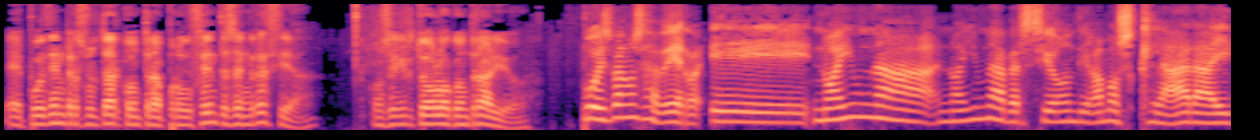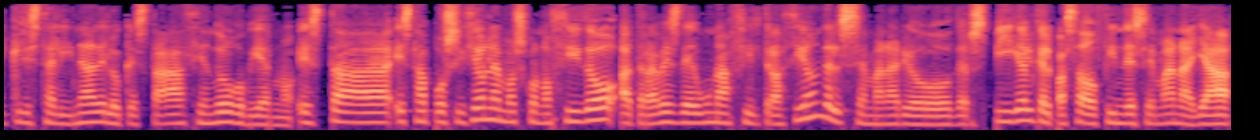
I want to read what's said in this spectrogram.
eh, pueden resultar contraproducentes en Grecia? ¿Conseguir todo lo contrario? Pues vamos a ver, eh, no hay una no hay una versión, digamos, clara y cristalina de lo que está haciendo el gobierno. Esta, esta posición la hemos conocido a través de una filtración del semanario Der Spiegel, que el pasado fin de semana ya,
